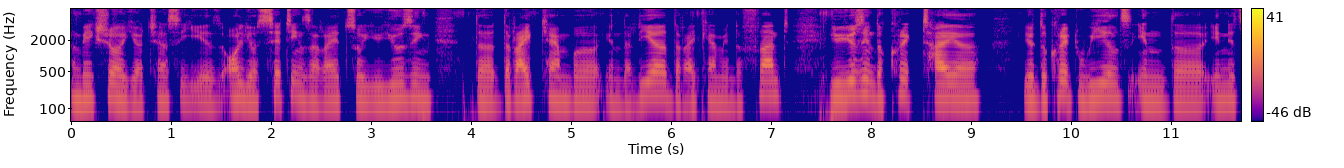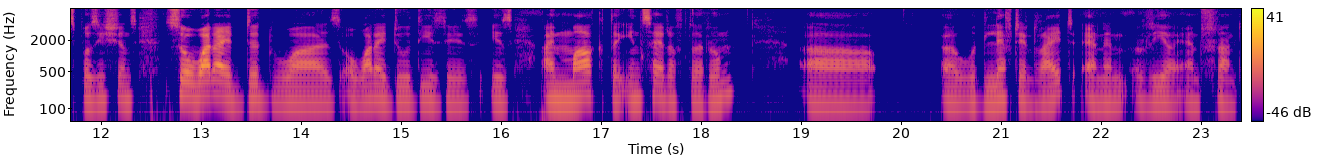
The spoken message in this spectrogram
Make sure your chassis is all your settings are right. So you're using the, the right camber in the rear, the right camber in the front. You're using the correct tire, You're the correct wheels in the in its positions. So what I did was, or what I do these days is, I mark the inside of the room uh, uh, with left and right, and then rear and front.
